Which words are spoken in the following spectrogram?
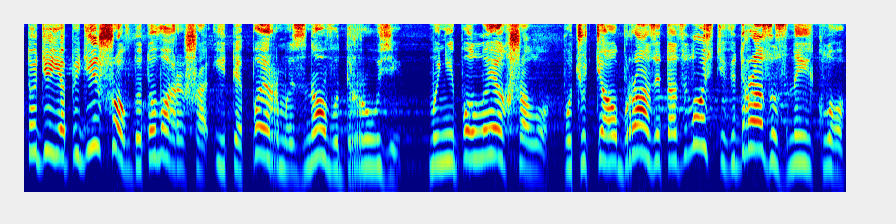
Тоді я підійшов до товариша, і тепер ми знову друзі. Мені полегшало. Почуття образи та злості відразу зникло.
